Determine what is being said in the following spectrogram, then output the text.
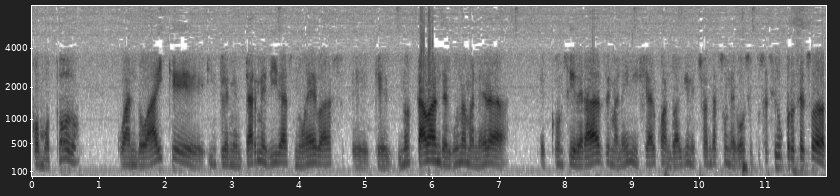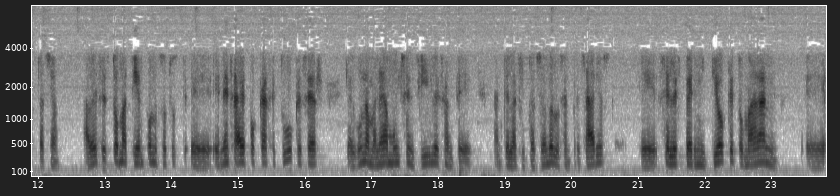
como todo, cuando hay que implementar medidas nuevas eh, que no estaban de alguna manera eh, consideradas de manera inicial cuando alguien echó a andar su negocio, pues ha sido un proceso de adaptación. A veces toma tiempo, nosotros en esa época se tuvo que ser de alguna manera muy sensibles ante, ante la situación de los empresarios, se les permitió que tomaran eh,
